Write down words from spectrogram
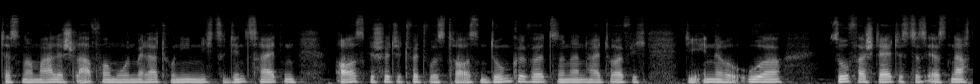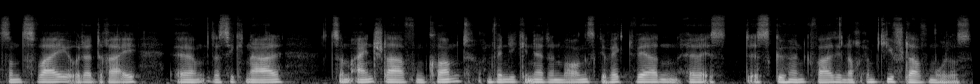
das normale Schlafhormon Melatonin nicht zu den Zeiten ausgeschüttet wird, wo es draußen dunkel wird, sondern halt häufig die innere Uhr so verstellt ist, dass erst nachts um zwei oder drei äh, das Signal zum Einschlafen kommt. Und wenn die Kinder dann morgens geweckt werden, äh, ist das Gehirn quasi noch im Tiefschlafmodus.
